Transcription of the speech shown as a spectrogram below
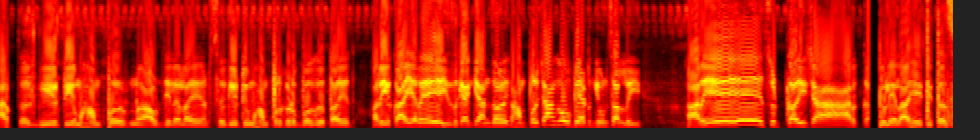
अरे सगळी टीम हंपरनं आऊट दिलेला आहे. आणि सगळी टीम हम्परकडे बघत आहेत. अरे काय रे काय ज्ञान जवळ अंग अंगावर बॅट घेऊन चाललंय. अरे सुटकाळीच्या अरे काय आहे तिथंच.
